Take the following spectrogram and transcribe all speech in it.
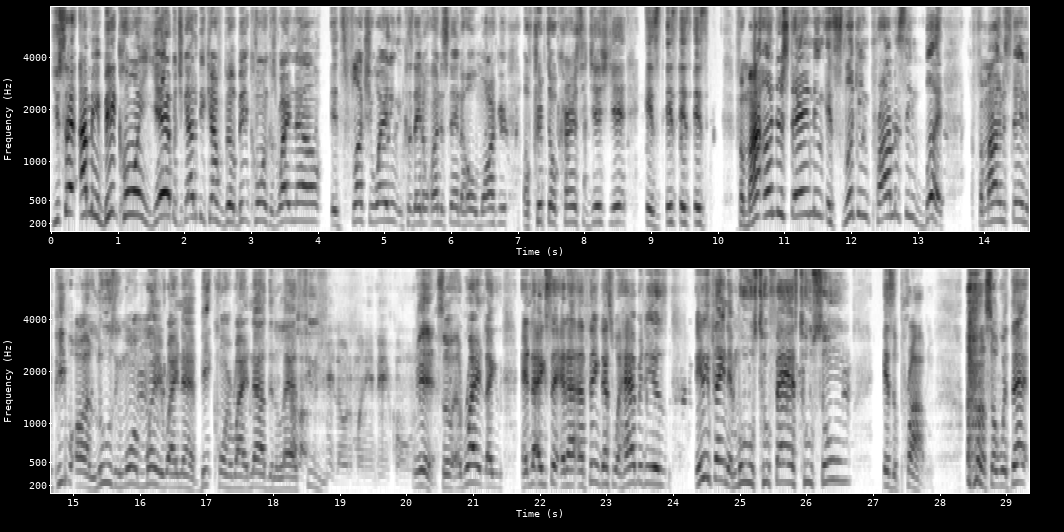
You said, I mean, Bitcoin, yeah, but you got to be careful about Bitcoin because right now it's fluctuating because they don't understand the whole market of cryptocurrency just yet. Is is is is from my understanding, it's looking promising, but from my understanding, people are losing more money right now in Bitcoin right now than the last few years. shitload of money in Bitcoin. Yeah, so uh, right, like, and like I said, and I, I think that's what happened is anything that moves too fast, too soon, is a problem. so with that,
